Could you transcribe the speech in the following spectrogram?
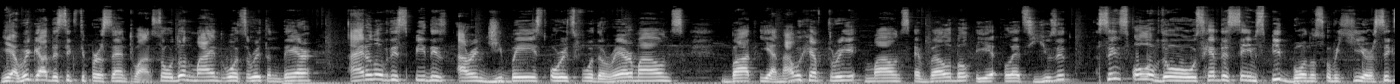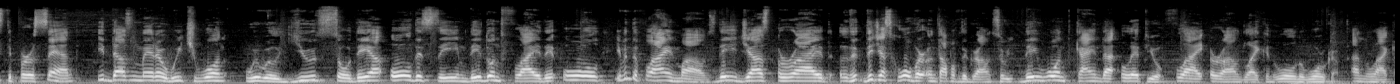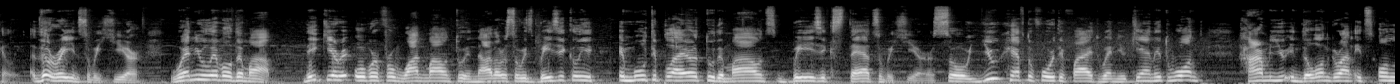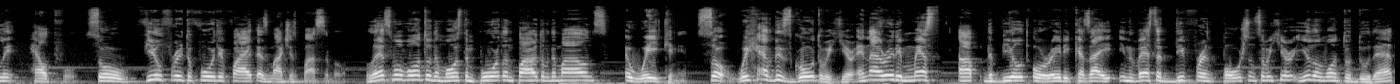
Yeah, we got the 60% one, so don't mind what's written there. I don't know if this speed is RNG based or it's for the rare mounts, but yeah, now we have three mounts available, yeah, let's use it. Since all of those have the same speed bonus over here, 60%, it doesn't matter which one we will use, so they are all the same, they don't fly, they all, even the flying mounts, they just ride, they just hover on top of the ground, so they won't kinda let you fly around like in World of Warcraft, unluckily. The reins over here, when you level them up, they carry over from one mount to another, so it's basically a multiplier to the mount's basic stats over here. So you have to fortify it when you can, it won't harm you in the long run, it's only helpful. So feel free to fortify it as much as possible. Let's move on to the most important part of the mounts, Awakening. So we have this goat over here and I already messed up the build already because I invested different potions over here. You don't want to do that.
